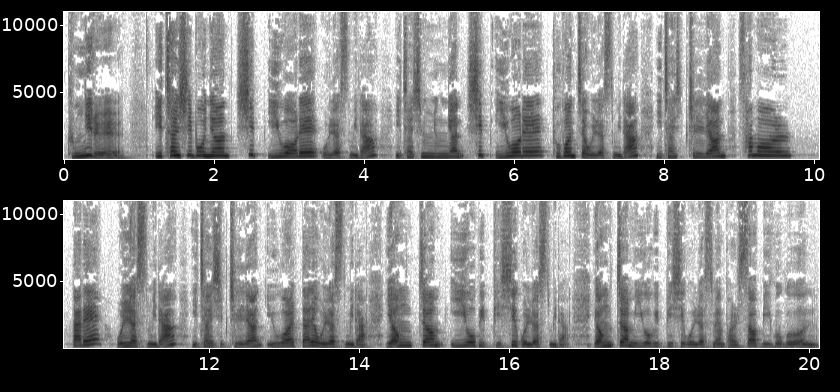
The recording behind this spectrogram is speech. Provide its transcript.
금리를 2015년 12월에 올렸습니다. 2016년 12월에 두 번째 올렸습니다. 2017년 3월 달에 올렸습니다. 2017년 6월 달에 올렸습니다. 0.25bp씩 올렸습니다. 0.25bp씩 올렸으면 벌써 미국은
